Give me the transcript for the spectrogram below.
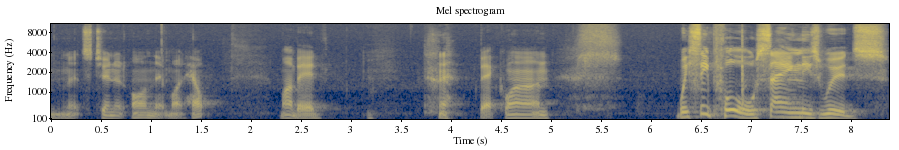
Let's turn it on. That might help. My bad. Back one. We see Paul saying these words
